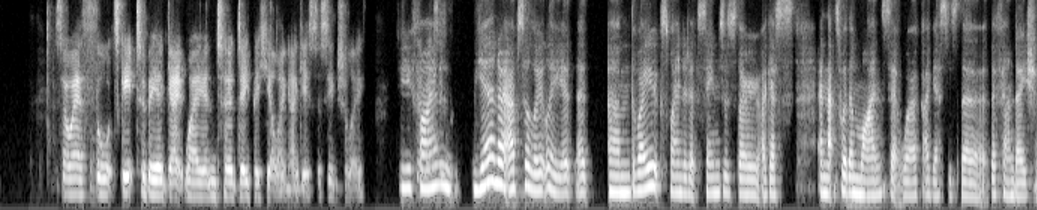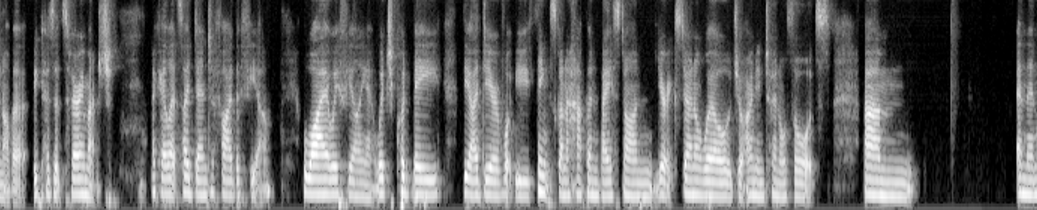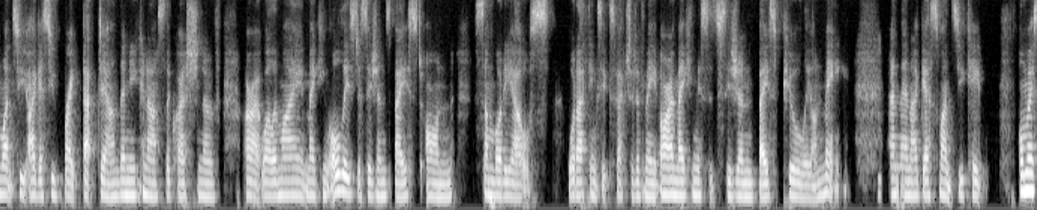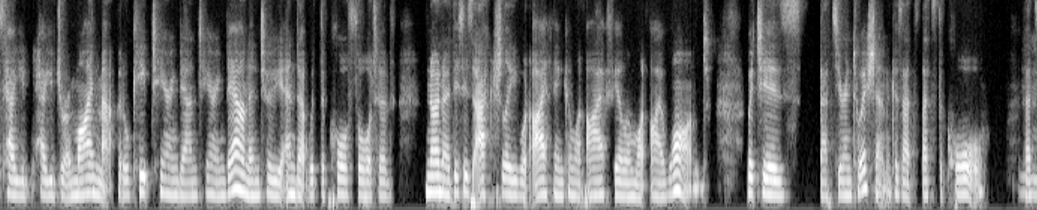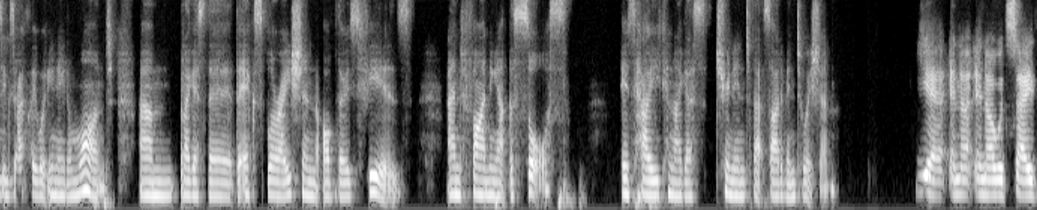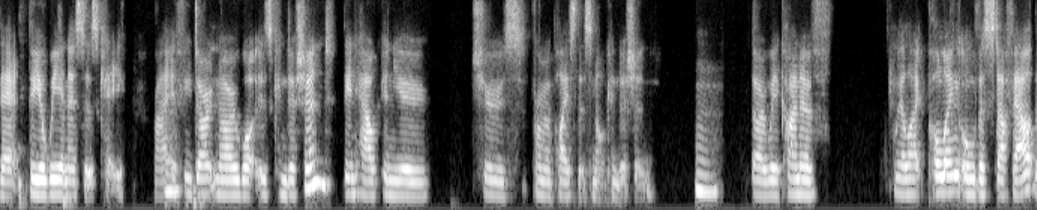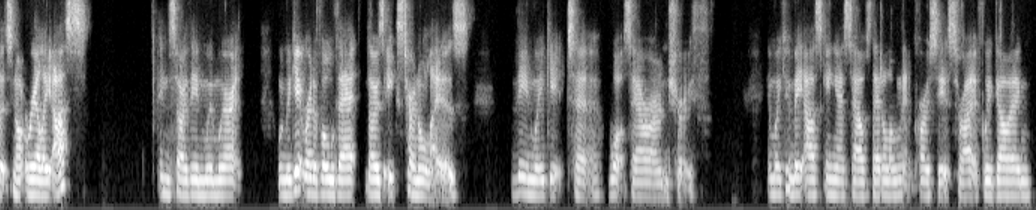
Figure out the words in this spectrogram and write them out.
So our thoughts get to be a gateway into deeper healing, I guess, essentially. Do you find, yeah, no, absolutely. It, it um, the way you explained it, it seems as though I guess, and that's where the mindset work, I guess, is the the foundation of it because it's very much okay. Let's identify the fear. Why are we feeling it? Which could be the idea of what you think is going to happen based on your external world, your own internal thoughts. Um, and then once you, I guess, you break that down, then you can ask the question of, all right, well, am I making all these decisions based on somebody else? what I think is expected of me, or I'm making this decision based purely on me. And then I guess once you keep almost how you how you draw a mind map, it'll keep tearing down, tearing down until you end up with the core thought of, no, no, this is actually what I think and what I feel and what I want, which is that's your intuition because that's that's the core that's mm. exactly what you need and want um, but i guess the the exploration of those fears and finding out the source is how you can, I guess, tune into that side of intuition. Yeah, and uh, and I would say that the awareness is key, right? Mm. If you don't know what is conditioned, then how can you choose from a place that's not conditioned? Mm. So we're kind of we're like pulling all the stuff out that's not really us. And so then when we're at when we get rid of all that, those external layers, then we get to what's our own truth and we can be asking ourselves that along that process right if we're going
